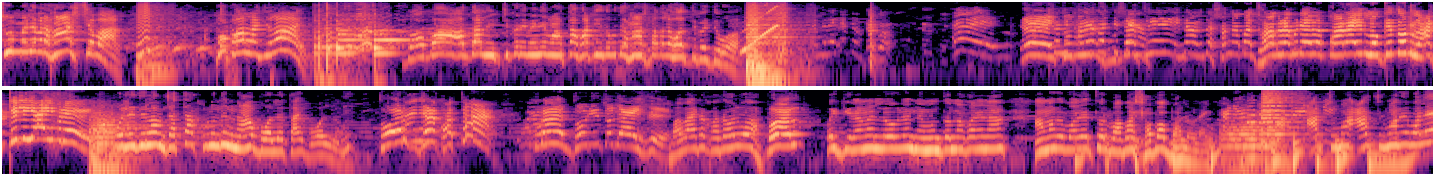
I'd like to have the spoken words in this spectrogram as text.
চুম মেরে আবার হাসছে আবার। খুব ভালো লাগছে, লাই। আদা করে মেনে মাথা ফাটিয়ে দেবো হাসপাতালে ভর্তি করে দেবো। ঝগড়া করে পাড়ায় লোকে তোর লাঠি নিয়ে বলে দিলাম যাতে আর কোনোদিন না বলে তাই বললাম তোর যা কথা পুরা দড়ি চলে আসবে। বাবা একটা কথা বলব? বল। ওই গ্রামের লোকরা নেমন্তন্ন করে না। আমাকে বলে তোর বাবার স্বভাব ভালো লাগে আর তোমার আর তোমাকে বলে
